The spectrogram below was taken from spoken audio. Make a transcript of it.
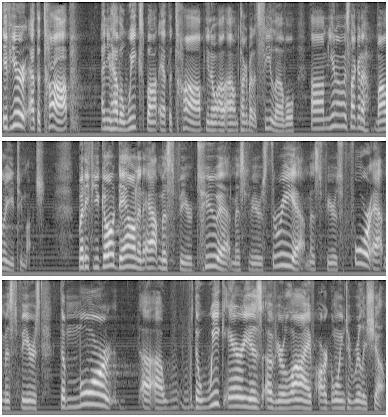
if you're at the top, and you have a weak spot at the top, you know, I'm talking about at sea level, um, you know, it's not going to bother you too much. But if you go down an atmosphere, two atmospheres, three atmospheres, four atmospheres, the more uh, uh, the weak areas of your life are going to really show.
